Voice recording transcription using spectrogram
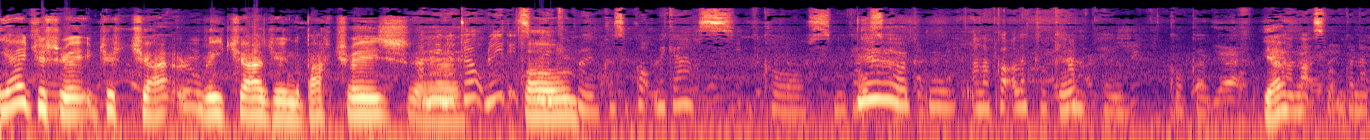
Yeah, just re- just cha- recharging the batteries. I mean, I uh, don't need it to make a brew because I've got my gas, of course, my gas Yeah, cooker, and I've got a little camping cooker. Yeah. and that's what I'm gonna.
